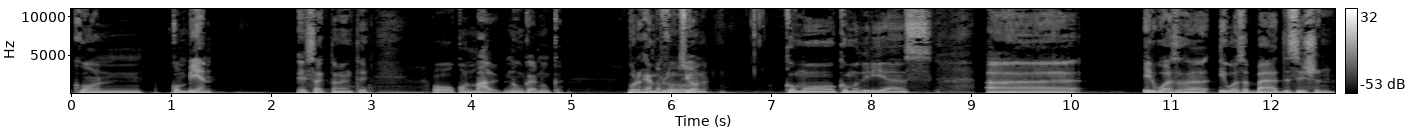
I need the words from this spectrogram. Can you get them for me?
con, con bien. Exactamente. O con mal. Nunca, nunca. Por ejemplo, no funciona. ¿cómo, cómo dirías? Uh, it, was a, it was a bad decision.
